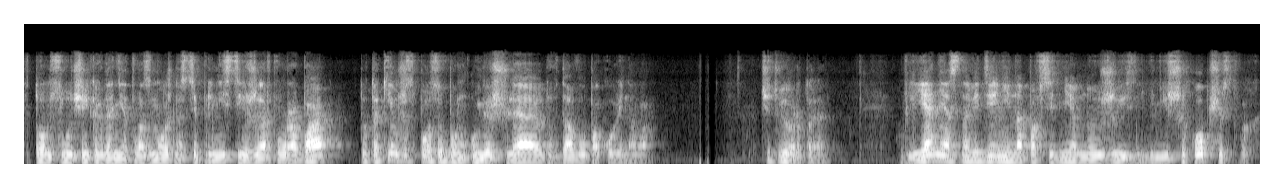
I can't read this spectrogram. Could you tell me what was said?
В том случае, когда нет возможности принести в жертву раба, то таким же способом умерщвляют вдову покойного. Четвертое. Влияние сновидений на повседневную жизнь в низших обществах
